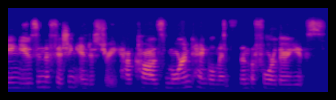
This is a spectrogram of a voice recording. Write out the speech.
Being used in the fishing industry have caused more entanglements than before their use.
